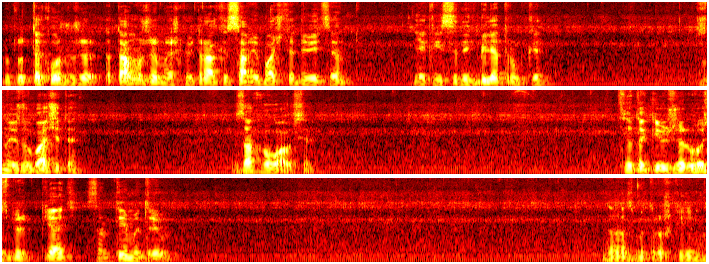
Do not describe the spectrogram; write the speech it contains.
Ну тут також уже, а там уже мешкають раки, самі бачите, дивіться, який сидить біля трубки. Знизу, бачите? Заховався. Це такий вже розмір 5 сантиметрів. Зараз ми трошки його.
